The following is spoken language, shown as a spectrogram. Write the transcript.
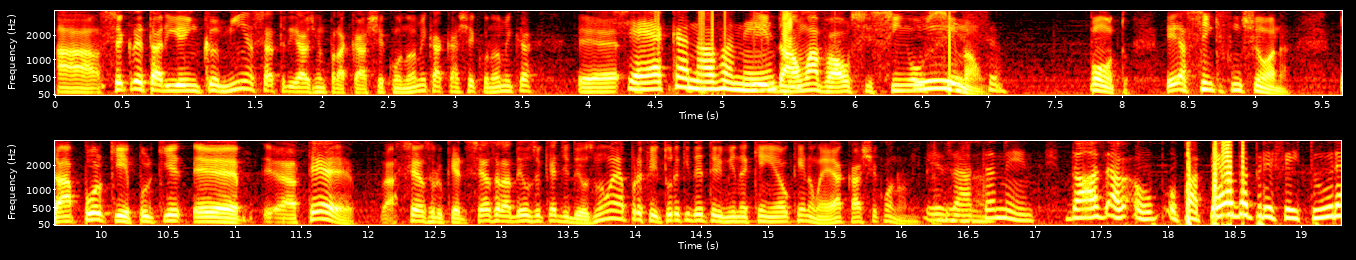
A secretaria encaminha essa triagem para a Caixa Econômica, a Caixa Econômica é, Checa novamente. e dá um aval se sim ou se não. Isso. Ponto. É assim que funciona. Tá? Por quê? Porque é, é, até a César o que é de César, a Deus o que é de Deus. Não é a prefeitura que determina quem é ou quem não é, é a Caixa Econômica. Exatamente. Nós, a- o, o papel da prefeitura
